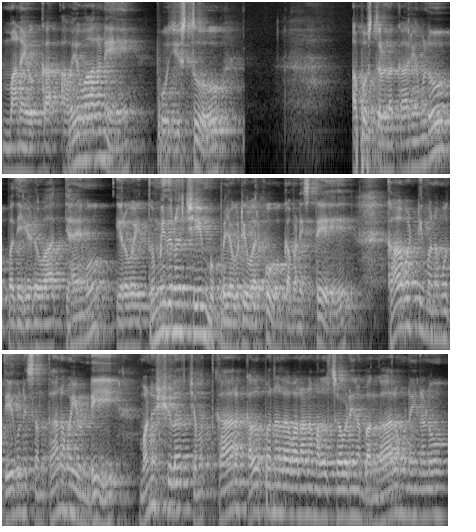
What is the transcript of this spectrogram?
మన యొక్క అవయవాలనే పూజిస్తూ అపుస్తుల కార్యములు పదిహేడవ అధ్యాయము ఇరవై తొమ్మిది నుంచి ముప్పై ఒకటి వరకు గమనిస్తే కాబట్టి మనము దేవుని సంతానమై ఉండి మనుష్యుల చమత్కార కల్పనల వలన మలచబడిన బంగారమునైనను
